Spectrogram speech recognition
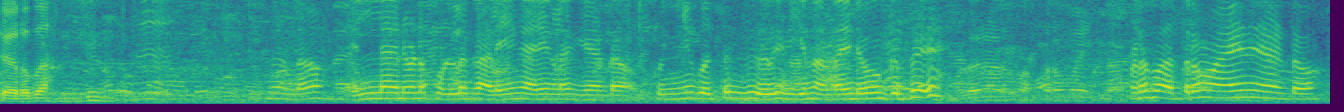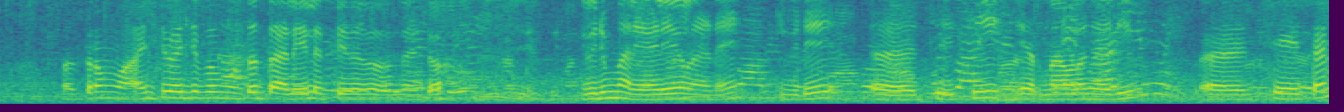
ചെറുതാ. ഇതുണ്ടോ? എല്ലാവരും കൂടെ ഫുള്ള് കളിയും കാര്യങ്ങളൊക്കെ കേട്ടോ കുഞ്ഞു കൊച്ചൊക്കെ കയറിയിരിക്കുന്നുണ്ട് അതിന്റെ മുഖത്ത്? ഇവിടെ പത്രം വായന കേട്ടോ പത്രം വായിച്ചു വായിച്ചപ്പോൾ മൊത്തം തലയിലെത്തിയെന്ന് തോന്നുന്നു കേട്ടോ. ഇവർ മലയാളികളാണ്. ഇവർ ചേച്ചി എറണാകുളംകാരി ചേട്ടൻ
